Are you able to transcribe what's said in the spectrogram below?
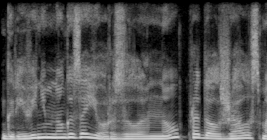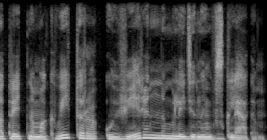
Гриви немного заёрзала, но продолжала смотреть на Маквитера уверенным ледяным взглядом.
